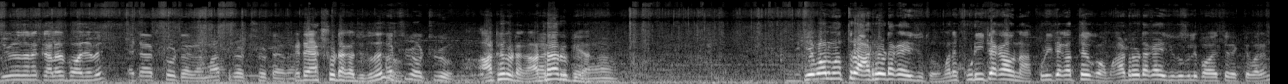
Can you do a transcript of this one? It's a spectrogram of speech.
বিভিন্ন ধরনের কালার পাওয়া যাবে। এটা 800 টাকা মাত্র 800 টাকা। এটা 100 টাকা জুতো তাই 18 18 টাকা 18 রুপিয়া। হ্যাঁ। কেবল মাত্র 18 টাকা এই জুতো মানে 20 টাকাও না 20 টাকার থেকেও কম। 18 টাকায় এই জুতোগুলি পাওয়া যাচ্ছে দেখতে পারেন।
